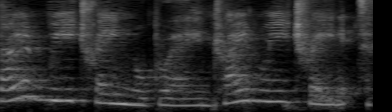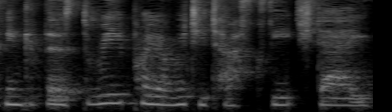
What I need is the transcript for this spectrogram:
try and retrain your brain, try and retrain it to think of those three priority tasks each day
